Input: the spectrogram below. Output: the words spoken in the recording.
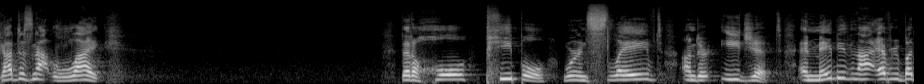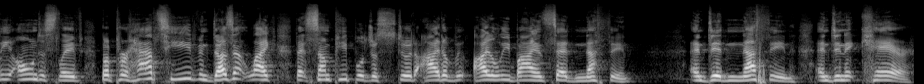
God does not like that a whole people were enslaved under Egypt. And maybe not everybody owned a slave, but perhaps he even doesn't like that some people just stood idly by and said nothing and did nothing and didn't care.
